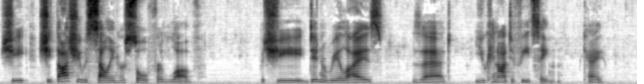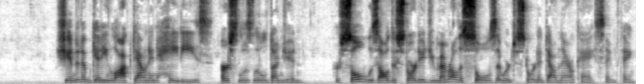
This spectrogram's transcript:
She she thought she was selling her soul for love, but she didn't realize that you cannot defeat Satan, okay? She ended up getting locked down in Hades, Ursula's little dungeon. Her soul was all distorted. You remember all the souls that were distorted down there, okay? Same thing.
